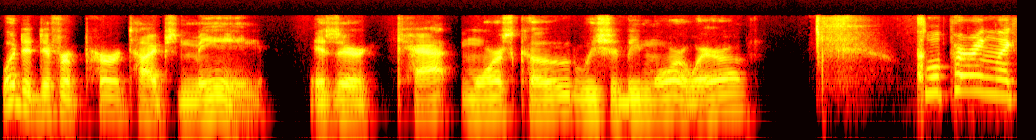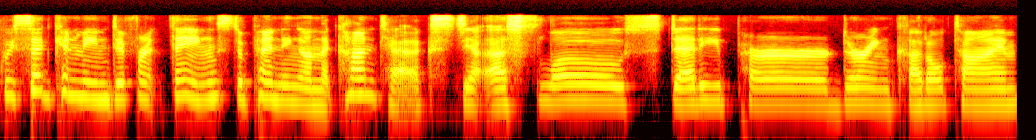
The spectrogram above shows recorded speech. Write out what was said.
What do different purr types mean? Is there cat Morse code we should be more aware of? Well, purring, like we said, can mean different things depending on the context. A slow, steady purr during cuddle time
